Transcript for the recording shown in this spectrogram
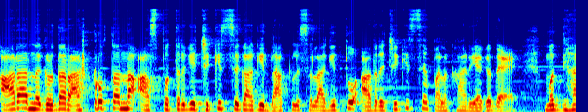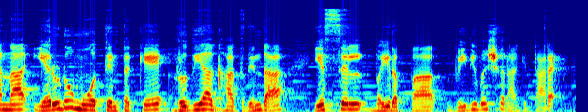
ಆರ್ ಆರ್ ನಗರದ ರಾಷ್ಟ್ರೋತ್ಥಾನ ಆಸ್ಪತ್ರೆಗೆ ಚಿಕಿತ್ಸೆಗಾಗಿ ದಾಖಲಿಸಲಾಗಿತ್ತು. ಆದರೆ ಚಿಕಿತ್ಸೆ ಫಲಕಾರಿಯಾಗದೆ ಮಧ್ಯಾಹ್ನ ಎರಡು ಮೂವತ್ತೆಂಟಕ್ಕೆ ಹೃದಯಾಘಾತದಿಂದ ಎಸ್ ಎಲ್ ಭೈರಪ್ಪ ವಿಧಿವಶರಾಗಿದ್ದಾರೆ.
